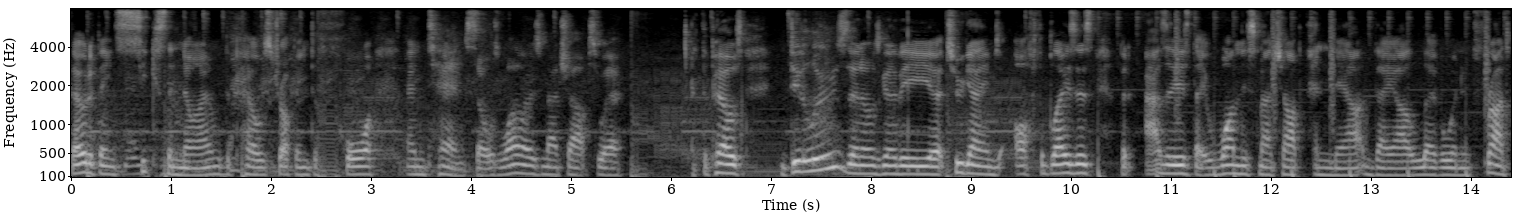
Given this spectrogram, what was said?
they would have been 6 and 9, with the Pels dropping to 4 and 10. So it was one of those matchups where if the Pels did lose, then it was going to be uh, two games off the Blazers. But as it is, they won this matchup and now they are level and in front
